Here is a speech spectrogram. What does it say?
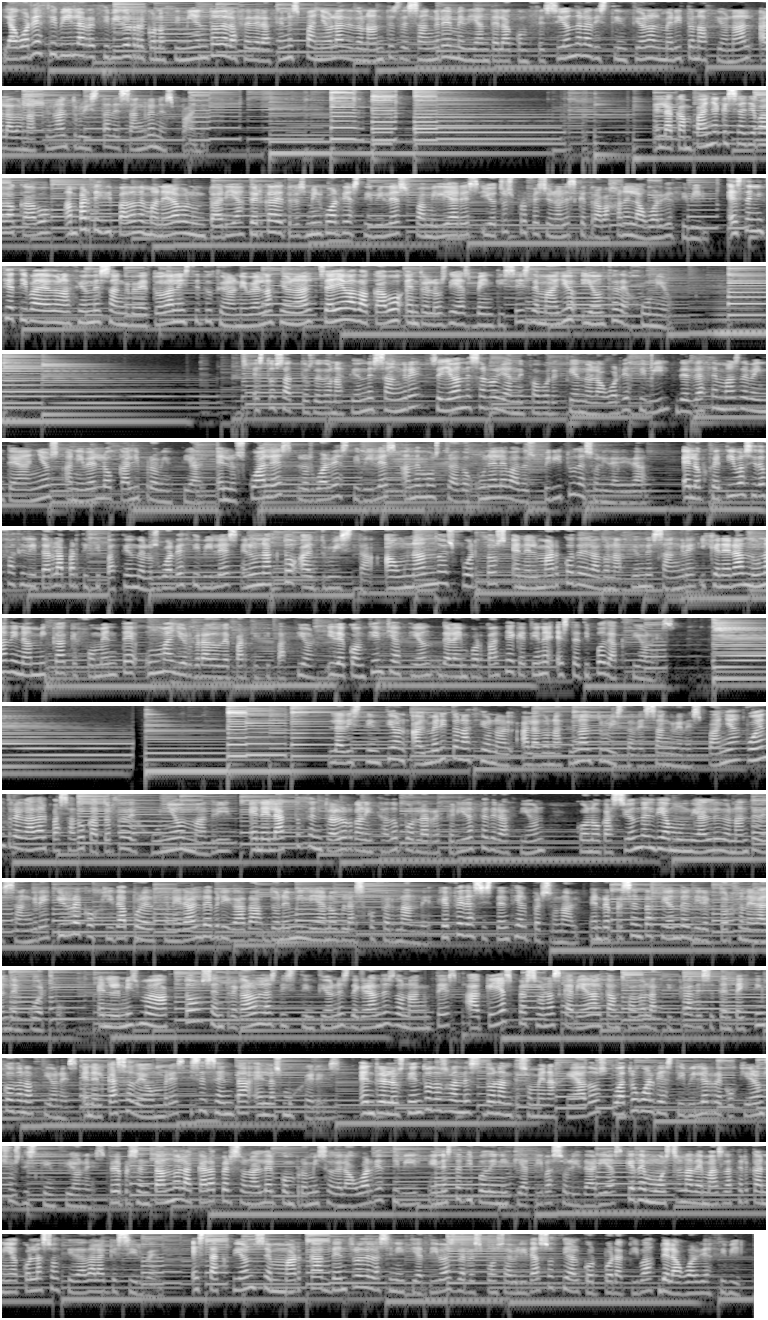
La Guardia Civil ha recibido el reconocimiento de la Federación Española de Donantes de Sangre mediante la concesión de la distinción al mérito nacional a la donación altruista de sangre en España. En la campaña que se ha llevado a cabo han participado de manera voluntaria cerca de 3.000 guardias civiles, familiares y otros profesionales que trabajan en la Guardia Civil. Esta iniciativa de donación de sangre de toda la institución a nivel nacional se ha llevado a cabo entre los días 26 de mayo y 11 de junio. Estos actos de donación de sangre se llevan desarrollando y favoreciendo en la Guardia Civil desde hace más de 20 años a nivel local y provincial, en los cuales los guardias civiles han demostrado un elevado espíritu de solidaridad. El objetivo ha sido facilitar la participación de los guardias civiles en un acto altruista, aunando esfuerzos en el marco de la donación de sangre y generando una dinámica que fomente un mayor grado de participación y de concienciación de la importancia que tiene este tipo de acciones. La distinción al mérito nacional a la donación altruista de sangre en España fue entregada el pasado 14 de junio en Madrid, en el acto central organizado por la referida federación con ocasión del Día Mundial de Donante de Sangre y recogida por el general de brigada don Emiliano Blasco Fernández, jefe de asistencia al personal, en representación del director general del cuerpo. En el mismo acto se entregaron las distinciones de grandes donantes a aquellas personas que habían alcanzado la cifra de 75 donaciones en el caso de hombres y 60 en las mujeres. Entre los 102 grandes donantes homenajeados, cuatro guardias civiles recogieron sus distinciones, representando la cara personal del compromiso de la Guardia Civil en este tipo de iniciativas solidarias que demuestran además la cercanía con la sociedad a la que sirven. Esta acción se enmarca dentro de las iniciativas de responsabilidad social corporativa de la Guardia Civil.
